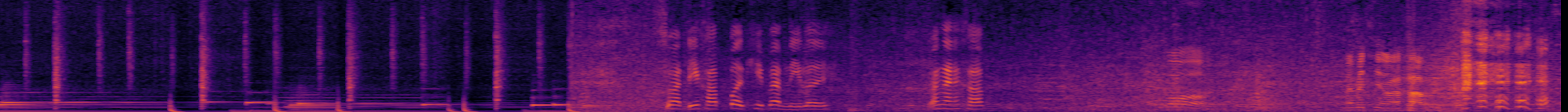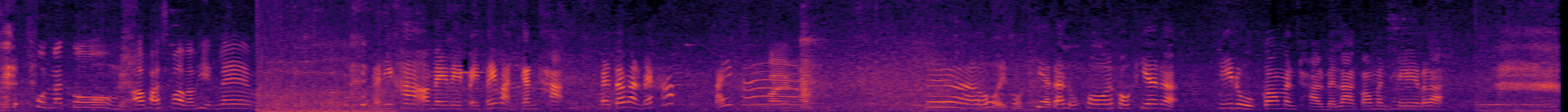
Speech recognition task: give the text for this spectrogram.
สวัสดีครับ เปิดคลิปแบบนี้เลย ว่าไงครับ ก็ไม่ไปเที่ยวนะครับ คุณมาตุ้ม เอาพาสปอร์ตมาผิดเล่ม สวัสดีค่ะ เอาเมย์ไปไต้หวันกันค่ะ ไปไต้หวันไหมครับ ไปค่ะไปครับเออโอ้ยเขาเครียดอะทุกคนเขาเครียดอะ ที่ดูกล้องมันชันไหมล่ะกล้องมันเท่ปะล่ะ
